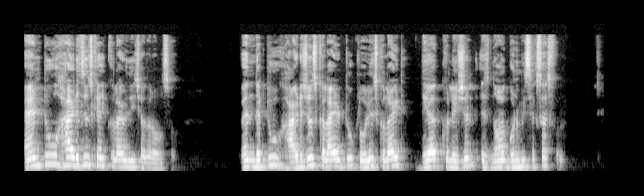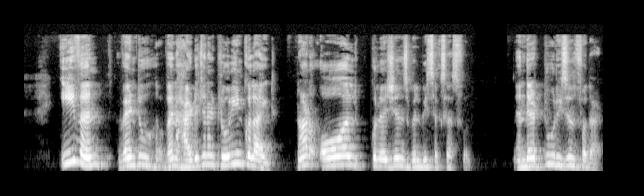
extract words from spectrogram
and two hydrogens can collide with each other also. When the two hydrogens collide two chlorines collide their collision is not going to be successful even when two when hydrogen and chlorine collide not all collisions will be successful. And there are two reasons for that.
